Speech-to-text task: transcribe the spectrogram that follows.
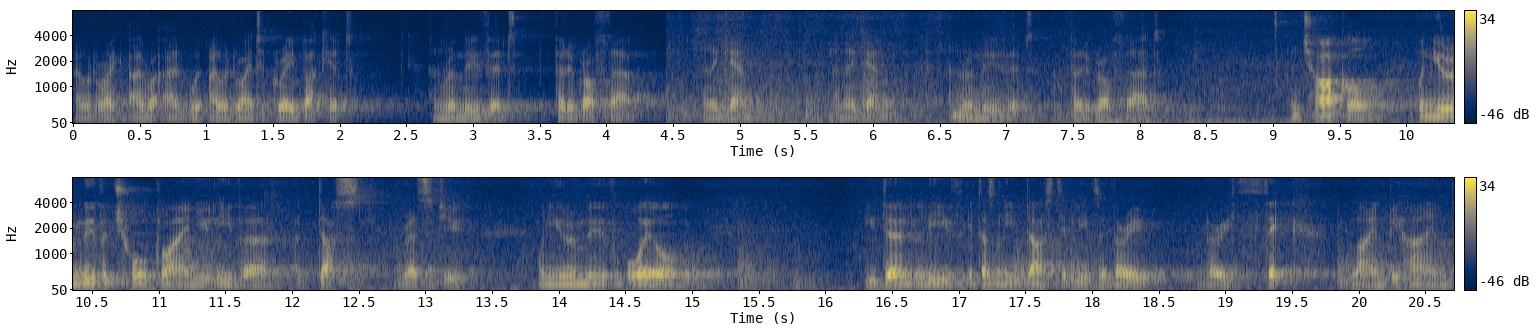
I would write, I, I, would, I would write a grey bucket and remove it, photograph that, and again, and again, and remove it, and photograph that. In charcoal, when you remove a chalk line, you leave a, a dust residue. When you remove oil, you don't leave, it doesn't leave dust, it leaves a very, very thick line behind.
